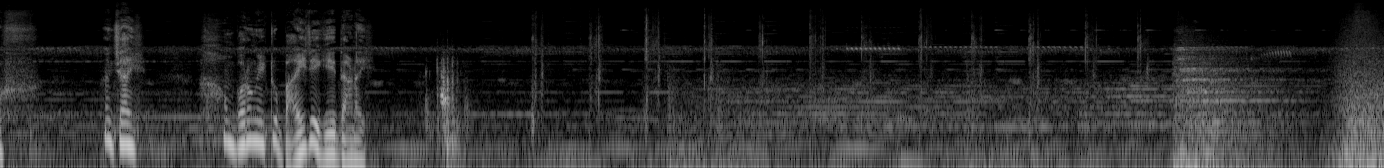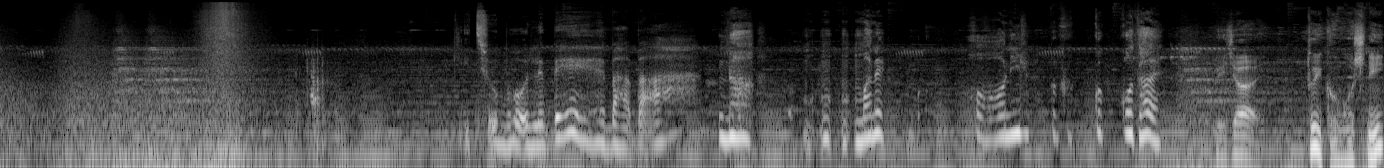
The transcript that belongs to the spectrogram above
উফ, যাই, বরং একটু বাইরে গিয়ে দাঁড়াই। বলবে বাবা। না মানে অনিল কোথায়? বিজয় তুই ঘুমোসনি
